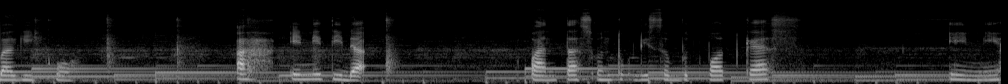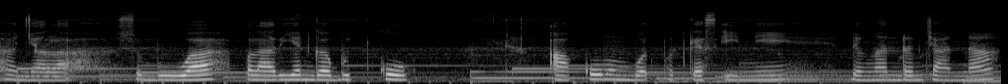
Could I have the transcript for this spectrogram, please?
Bagiku. Ah, ini tidak pantas untuk disebut podcast. Ini hanyalah sebuah pelarian gabutku. Aku membuat podcast ini dengan rencana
